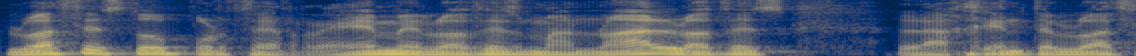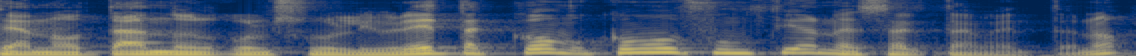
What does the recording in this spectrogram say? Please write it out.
¿Lo haces todo por CRM? ¿Lo haces manual? ¿Lo haces, la gente lo hace anotando con su libreta? ¿Cómo, cómo funciona exactamente, no?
